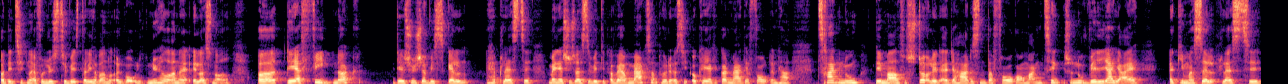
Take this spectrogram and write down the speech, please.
og det er tit, når jeg får lyst til, hvis der lige har været noget alvorligt i nyhederne, eller sådan noget. Og det er fint nok, det synes jeg, vi skal have plads til, men jeg synes også, det er vigtigt at være opmærksom på det og sige, okay, jeg kan godt mærke, at jeg får den her trang nu. Det er meget forståeligt, at jeg har det sådan, der foregår mange ting, så nu vælger jeg at give mig selv plads til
